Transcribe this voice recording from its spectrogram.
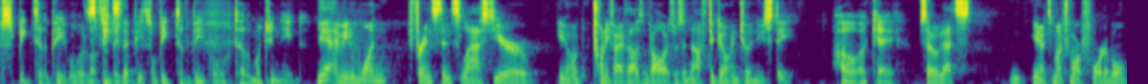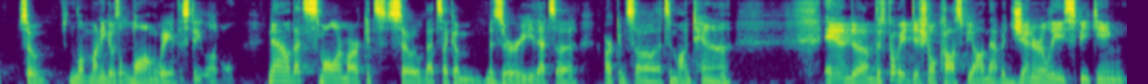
speak to the people. Speak to the people. Speak to the people. Tell them what you need. Yeah, I mean, one for instance, last year, you know, twenty five thousand dollars was enough to go into a new state. Oh, okay. So that's you know, it's much more affordable. So money goes a long way at the state level. Now that's smaller markets. So that's like a Missouri, that's a Arkansas, that's a Montana. And um, there's probably additional costs beyond that, but generally speaking,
